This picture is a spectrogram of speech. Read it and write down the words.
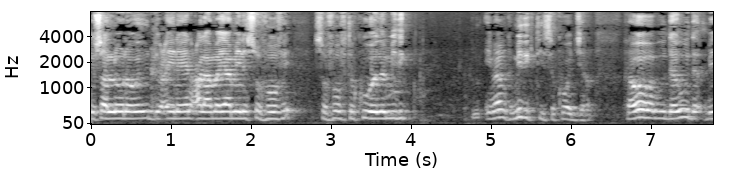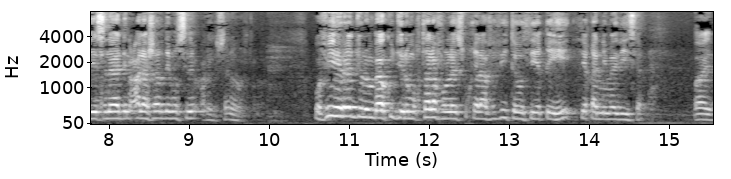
yusalluuna way u duceynayaan calaa mayaamini sufuufi sufuufta kuwooda midig imaamka midigtiisa kuwa jiro rawaahu abu daawuuda biisnaadin calaa shardi muslim wa fiihi rajulun baa ku jira mukhtalafun laysku khilaafay fii tawhiiqihi hiqanimadiisa ayb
